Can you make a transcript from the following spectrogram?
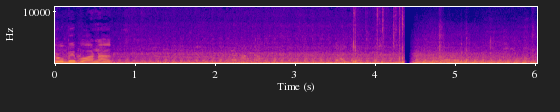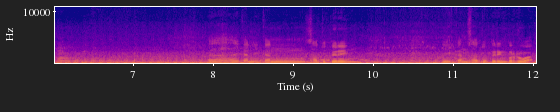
Ruby po anak. Ikan-ikan satu piring. Ikan satu piring berdua.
